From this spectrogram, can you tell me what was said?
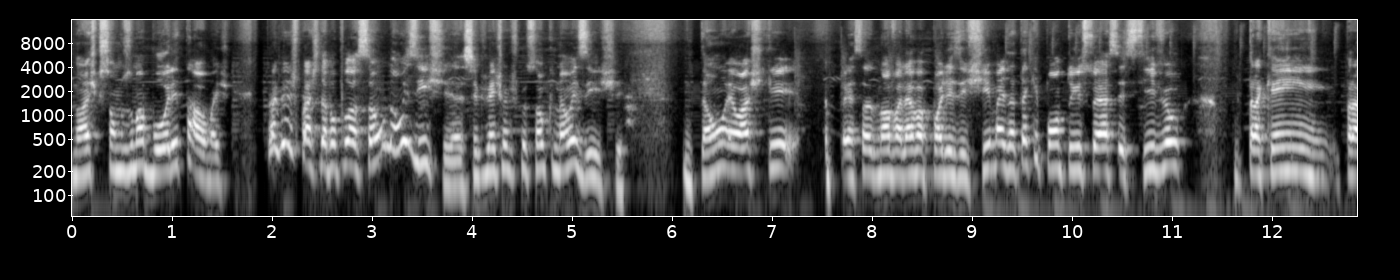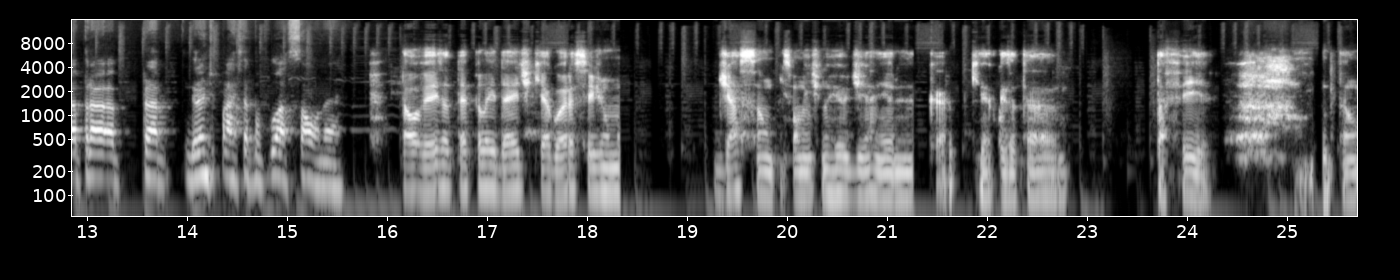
nós que somos uma bolha e tal, mas pra grande parte da população não existe. É simplesmente uma discussão que não existe. Então eu acho que essa nova leva pode existir, mas até que ponto isso é acessível para quem, para grande parte da população, né? Talvez até pela ideia de que agora seja um de ação, principalmente no Rio de Janeiro, né, cara? Porque a coisa tá, tá feia. Então,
